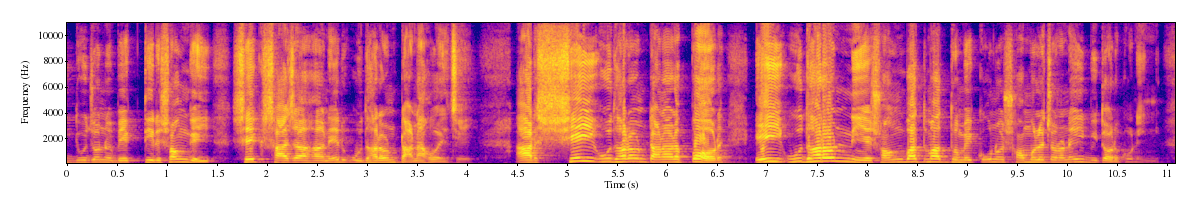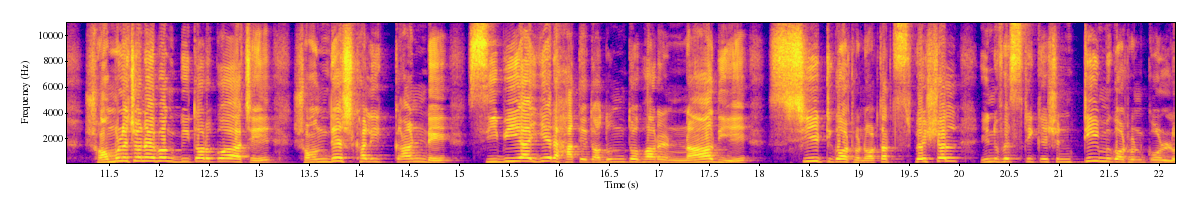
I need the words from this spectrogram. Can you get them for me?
দুজন ব্যক্তির সঙ্গেই শেখ শাহজাহানের উদাহরণ টানা হয়েছে। আর সেই উদাহরণ টানার পর এই উদাহরণ নিয়ে সংবাদ মাধ্যমে কোনো সমালোচনা নেই, বিতর্ক নেই। সমালোচনা এবং বিতর্ক আছে সন্দেশখালী কাণ্ডে সিবিআইয়ের হাতে তদন্তভার না দিয়ে সিট গঠন, অর্থাৎ স্পেশাল ইনভেস্টিগেশন টিম গঠন করল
